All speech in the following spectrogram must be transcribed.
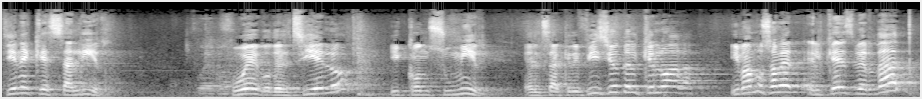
Tiene que salir fuego del cielo y consumir el sacrificio del que lo haga. Y vamos a ver, el que es verdad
